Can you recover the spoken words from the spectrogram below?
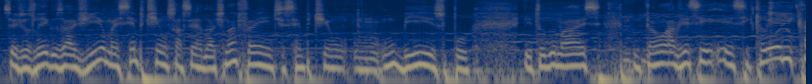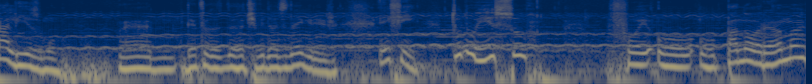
Ou seja, os leigos agiam, mas sempre tinha um sacerdote na frente, sempre tinha um, um- um bispo e tudo mais. Então havia esse, esse clericalismo né, dentro das, atividades da igreja. Enfim, tudo isso foi o, o panorama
